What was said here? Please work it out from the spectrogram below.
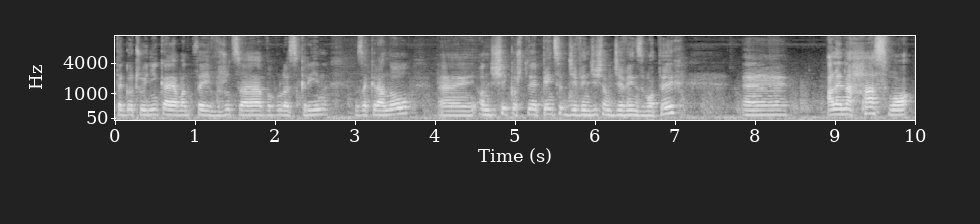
tego czujnika, ja Wam tutaj wrzucę w ogóle screen z ekranu. E, On dzisiaj kosztuje 599 zł, E, ale na hasło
